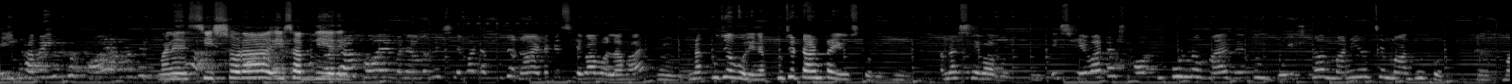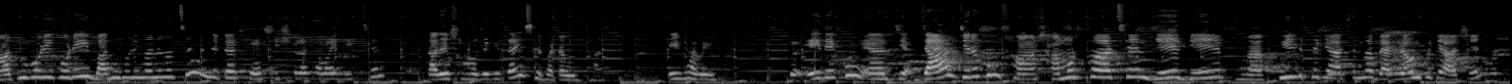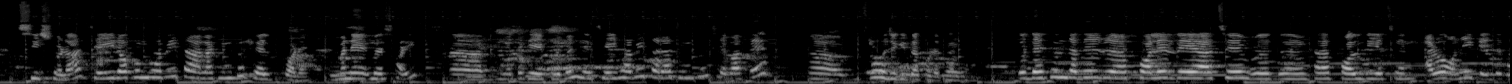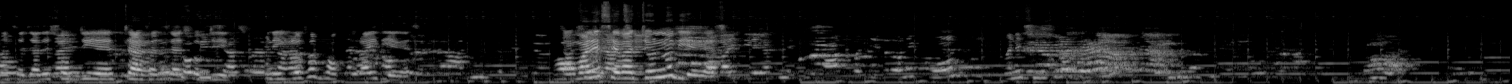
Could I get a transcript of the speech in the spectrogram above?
এইভাবেই তো হয় আমাদের মানে শিষ্যরা এইসব দিয়ে হয় মানে আমাদের সেবাটা পুজো নয় এটাকে সেবা বলা হয়। আমরা পুজো বলি না পুজো টার্মটা ইউজ করি। আমরা সেবা বলি। এই সেবাটা সম্পূর্ণ হয় যেহেতু বৈষ্ণব মানে হচ্ছে মাধুকরী। মাধুকরী করেই মাধুকরী মানে হচ্ছে যেটা শিষ্যরা সবাই দিচ্ছেন তাদের সহযোগিতায় সেবাটা উদ্ধার। এইভাবেই হয়। তো এই দেখুন যার যেরকম সামর্থ্য আছেন, যে যে ফিল্ড থেকে আসেন বা ব্যাকগ্রাউন্ড থেকে আসেন শিষ্যরা, সেই রকমভাবেই তারা কিন্তু হেল্প করে। মানে সরি এটাকে এ করবেন সেইভাবেই তারা কিন্তু সেবাতে সহযোগিতা করে থাকেন। তো দেখুন যাদের ফলের রে আছে তারা ফল দিয়েছেন। আরও অনেক এটা আচ্ছা যাদের সবজি আছে যাদের সবজি সবজি মানে এগুলো সব ভক্তরাই দিয়ে গেছে। ভগবানের সেবার জন্য দিয়ে গেছে। অনেক কম মানে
